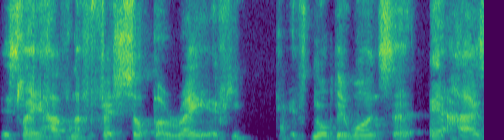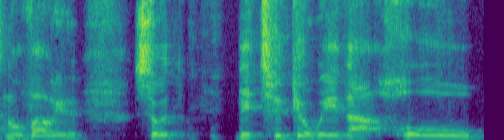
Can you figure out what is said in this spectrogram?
It's like having a fish supper, right? If you if nobody wants it, it has no value. So they took away that whole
